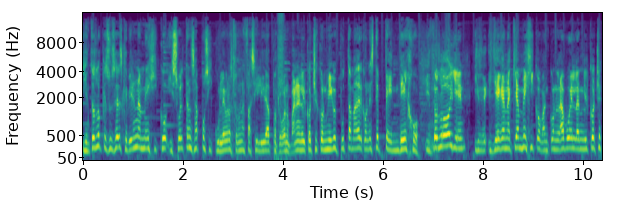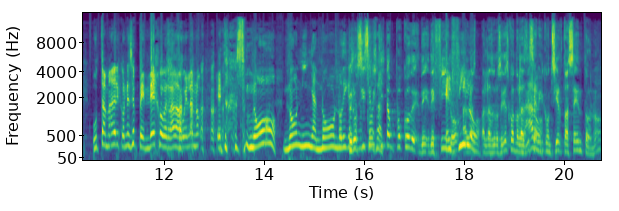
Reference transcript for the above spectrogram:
Y entonces lo que sucede es que vienen a México y sueltan sapos y culebras con una facilidad porque bueno, van en el coche conmigo y puta madre con este pendejo. Y entonces lo oyen y, y llegan aquí a México, van con la abuela en el coche, puta madre con ese pendejo, ¿verdad, abuela? No, Entonces, no, no, niña, no, no digas Pero esas sí se le quita un poco de, de- de filo, El filo. A, las, a las groserías cuando las dice Claro. alguien con cierto acento, ¿no?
